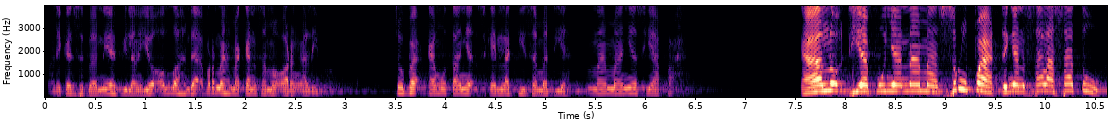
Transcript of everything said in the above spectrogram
Malaikat Zabaniyah bilang, "Ya Allah, tidak pernah makan sama orang alim." Coba kamu tanya sekali lagi sama dia, namanya siapa? Kalau dia punya nama serupa dengan salah satu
